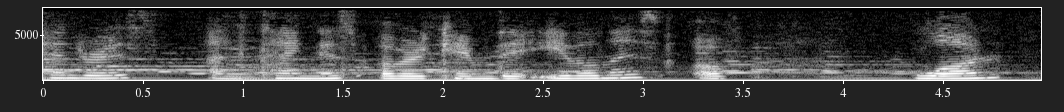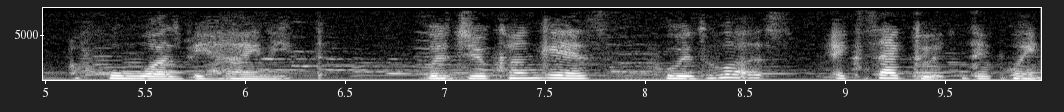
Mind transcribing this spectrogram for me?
tenderness and kindness overcame the evilness of one who was behind it. But you can guess who it was. Exactly, the queen.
